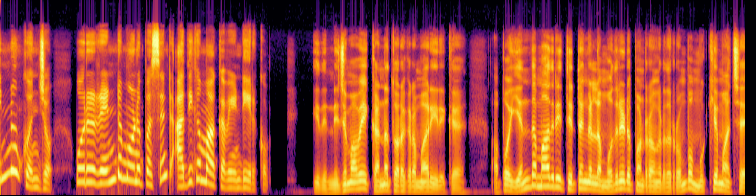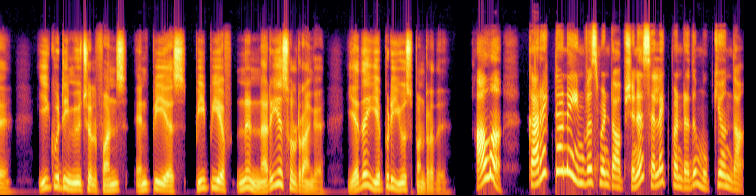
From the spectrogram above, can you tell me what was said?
இன்னும் கொஞ்சம் ஒரு ரெண்டு மூணு பர்சன்ட் அதிகமாக்க வேண்டியிருக்கும். இது நிஜமாவே கண்ணை திறக்கிற மாதிரி இருக்கு. அப்போ எந்த மாதிரி திட்டங்கள்ல முதலீடு பண்றோங்கிறது ரொம்ப முக்கியமாச்சே. ஈக்விட்டி மியூச்சுவல் ஃபண்ட்ஸ் என்பிஎஸ் பிபிஎஃப்னு நிறைய சொல்றாங்க. எதை எப்படி யூஸ் பண்றது? ஆமா கரெக்டான இன்வெஸ்ட்மெண்ட் ஆப்ஷனை செலக்ட் பண்றது முக்கியம்தான்.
